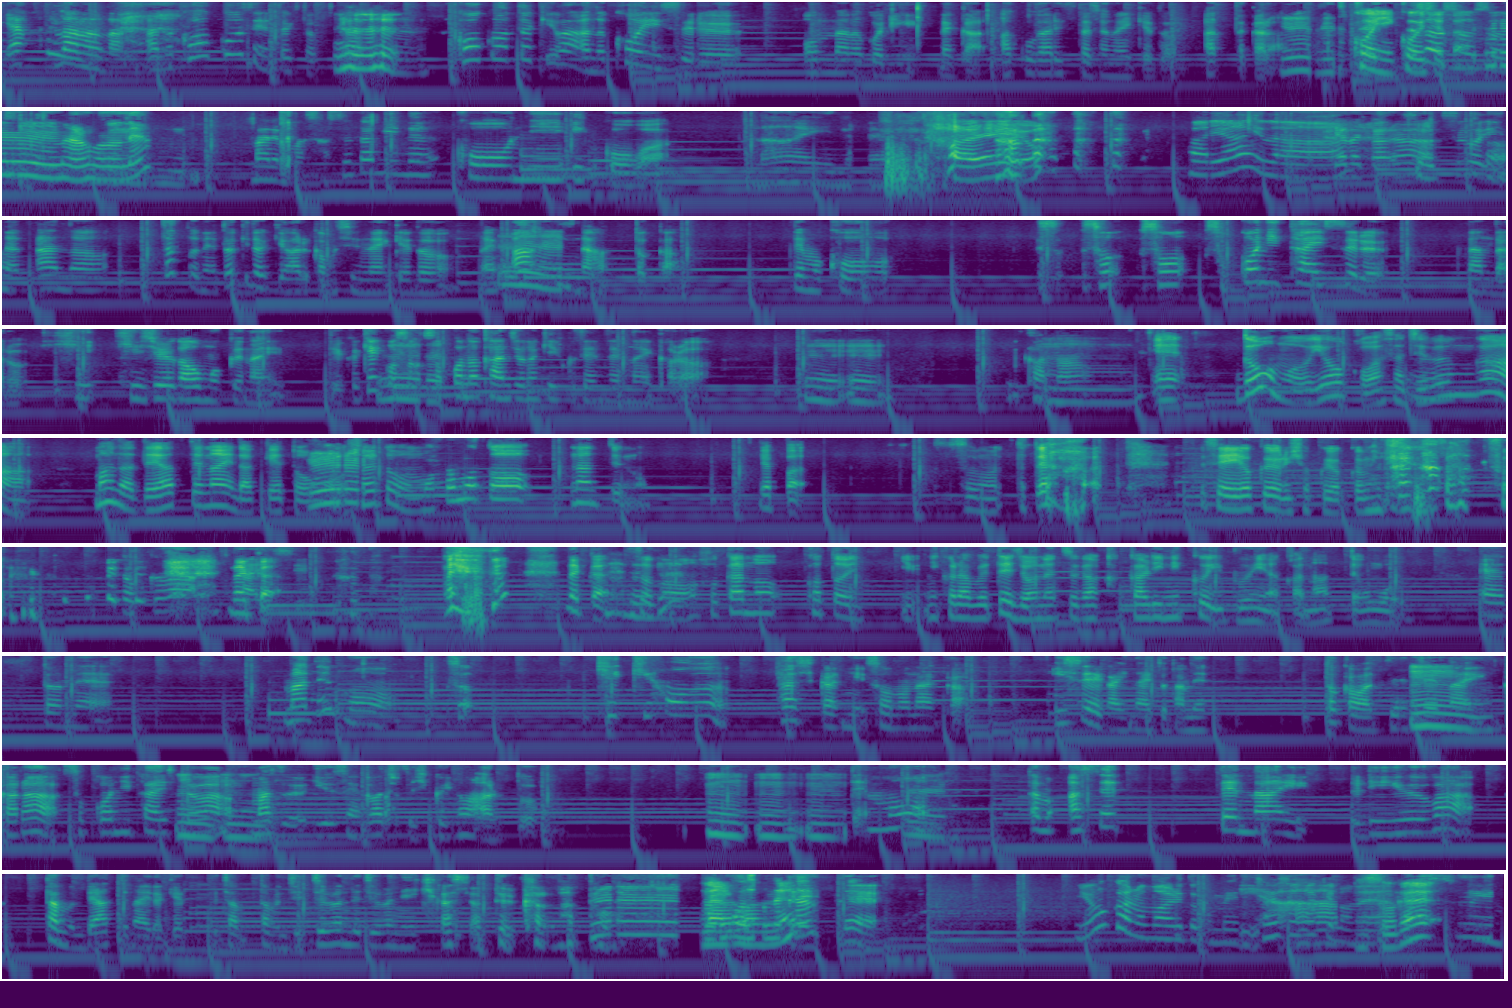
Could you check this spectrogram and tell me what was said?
いやまあまあまああの高校生の時とか、うん。高校の時はあの恋する女の子になんか憧れてたじゃないけどあったから、恋に恋してた。うそうそうそう。うんなるほどね。うんまあでもまあさすがにね高2以降はないね早いよ。早いな。いやだからすごいいいな。あのちょっとねドキドキはあるかもしれないけどなんか、あうん。いいなとか。でもこうそそそそこに対するなんだろうひ比重が重くないっていうか結構そ,、うん。そこの感情の起伏全然ないからうんうん。かな、うん。えどう思う？陽子はさ自分がまだ出会ってないだけと思う、うん。それとももともとなんていうの？やっぱその例えば性欲より食欲みたいなさ そういうなんかなんかその他のことにに比べて情熱がかかりにくい分野かなって思う。えっとねまあでもそき基本確かにそのなんか異性がいないとダメとかは全然ないから、そこに対してはうんうんまず優先度はちょっと低いのはあると。うんうんうん。でも、うん多分焦ってない理由は多分出会ってないだけってちゃん多分じ自分で自分に言い聞かしちゃってるからだと思ってなるほどね。でヨガの周りとかめっちゃ一緒だけどね。それ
